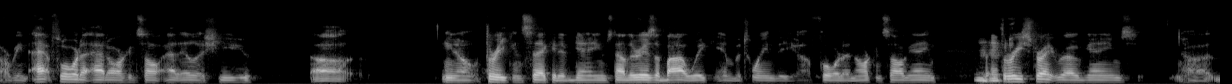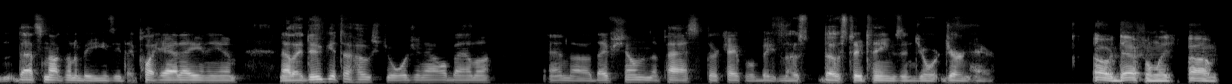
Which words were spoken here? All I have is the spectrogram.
I mean at Florida, at Arkansas, at LSU. You know, three consecutive games. Now there is a bye week in between the uh, Florida and Arkansas game, mm-hmm. but three straight road games. Uh, that's not going to be easy. They play at A and M. Now they do get to host Georgia and Alabama, and uh, they've shown in the past that they're capable of beating those those two teams in Jordan Hare. Oh, definitely. Um,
